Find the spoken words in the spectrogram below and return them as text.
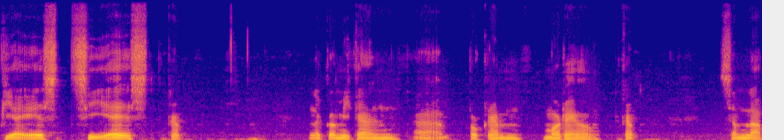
PIS CS ครับ แล้วก็มีการโปรแกรมโมเดลครับสำหรับ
